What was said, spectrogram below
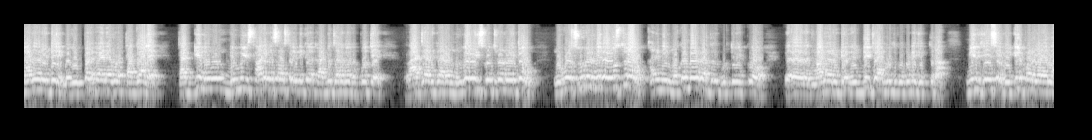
మాధవరెడ్డి నువ్వు ఇప్పటికైనా కూడా తగ్గాలి. తగ్గి నువ్వు నువ్వు ఈ స్థానిక సంస్థల ఎన్నికలకు అడ్డు జరగకపోతే రాజ్యాధికారం నువ్వే తీసుకొచ్చినావు అయితే నువ్వు సూర్యుడి మీద చూస్తున్నావు కానీ నీ ముఖం మీద పడుతుంది గుర్తుపెట్టుకో. మాధవరెడ్డి రెడ్డి జాగృతికి ఒకటే చెప్తున్నా. మీరు చేసే వెకిలి పనుల వల్ల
